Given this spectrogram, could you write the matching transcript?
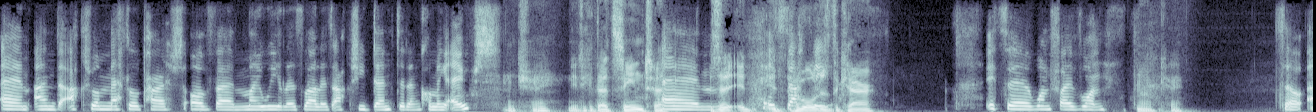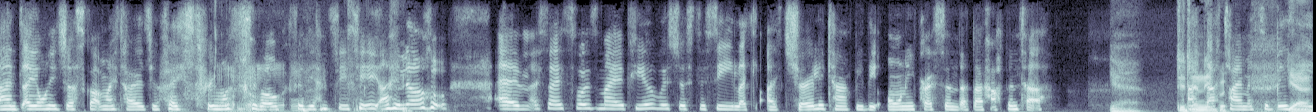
Um, and the actual metal part of um, my wheel as well is actually dented and coming out. Okay. Need to get that seen to. Um, is it, it, is, how old is the car? It's a one five one. Okay. So, and I only just got my tires replaced three months ago for the NCT. I know. Um, so I suppose my appeal was just to see, like, I surely can't be the only person that that happened to. Yeah. Did At anybody? that time, it's a busy. Yeah.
